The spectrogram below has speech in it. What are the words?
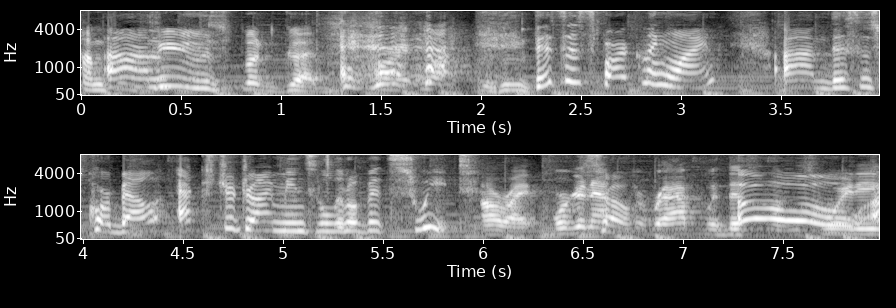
I'm confused, but good. All right, this is sparkling wine. Um, this is Corbel. Extra dry means a little bit sweet. All right, we're gonna have to wrap with this oh, one, sweetie.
